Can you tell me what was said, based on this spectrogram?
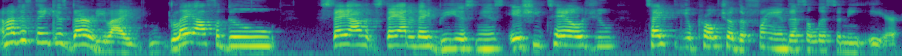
And I just think it's dirty. Like, lay off a dude, stay out, stay out of their business. If she tells you, take the approach of the friend that's a listening ear.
